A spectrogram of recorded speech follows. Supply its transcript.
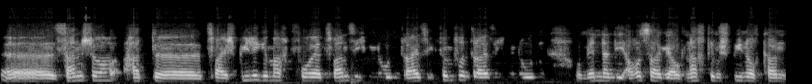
Äh, Sancho hat äh, zwei Spiele gemacht vorher, 20 Minuten, 30, 35 Minuten. Und wenn dann die Aussage auch nach dem Spiel noch kann,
